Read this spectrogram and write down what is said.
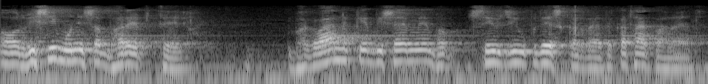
और ऋषि मुनि सब भरे थे। भगवान के विषय में शिव जी उपदेश कर रहे थे, कथा कह रहे थे।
